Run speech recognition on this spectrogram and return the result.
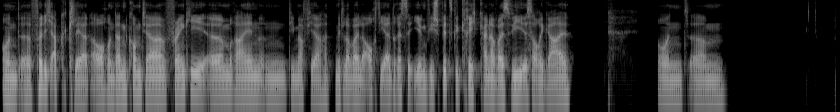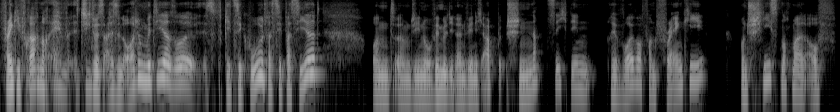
Und, äh, völlig abgeklärt auch. Und dann kommt ja Frankie, ähm, rein und die Mafia hat mittlerweile auch die Adresse irgendwie spitz gekriegt. Keiner weiß wie, ist auch egal. Und, ähm Frankie fragt noch: „Ey, Gino, ist alles in Ordnung mit dir? So, ist geht's dir gut? Was ist dir passiert?“ Und, ähm, Gino wimmelt ihn ein wenig ab, schnappt sich den Revolver von Frankie und schießt noch mal auf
